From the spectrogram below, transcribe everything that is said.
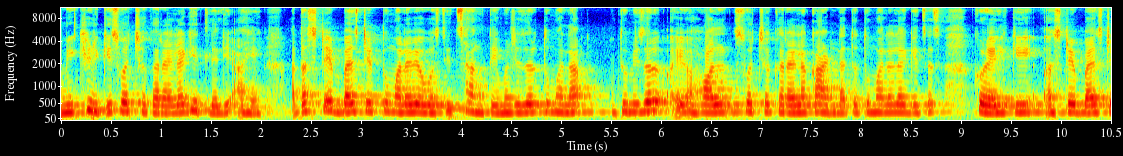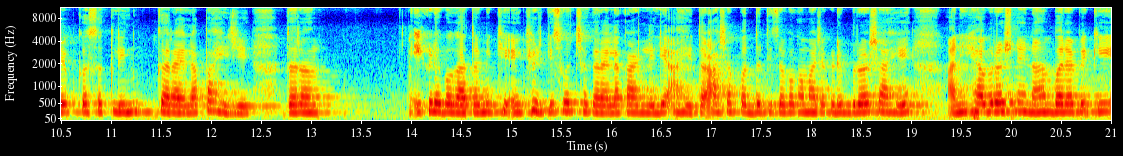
मी खिडकी स्वच्छ करायला घेतलेली आहे. आता स्टेप बाय स्टेप तुम्हाला व्यवस्थित सांगते. म्हणजे जर तुम्हाला तुम्ही जर हॉल स्वच्छ करायला काढला तर तुम्हाला लगेचच कळेल की स्टेप बाय स्टेप कसं क्लीन करायला पाहिजे. तर इकडे बघा आता मी खि खिडकी स्वच्छ करायला काढलेली आहे. तर अशा पद्धतीचं बघा माझ्याकडे ब्रश आहे. आणि ह्या ब्रशने ना बऱ्यापैकी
